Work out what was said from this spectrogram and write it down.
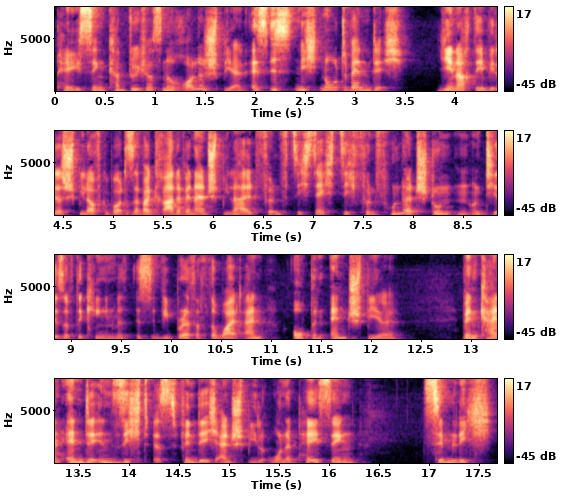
Pacing kann durchaus eine Rolle spielen. Es ist nicht notwendig, je nachdem, wie das Spiel aufgebaut ist. Aber gerade wenn ein Spiel halt 50, 60, 500 Stunden und Tears of the Kingdom ist wie Breath of the Wild ein Open-End-Spiel, wenn kein Ende in Sicht ist, finde ich ein Spiel ohne Pacing ziemlich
